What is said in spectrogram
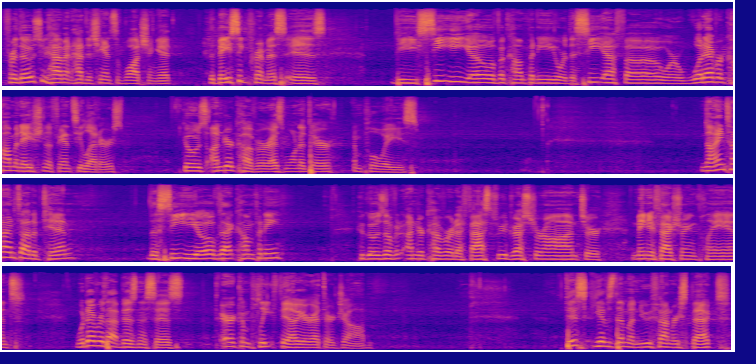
For those who haven't had the chance of watching it, the basic premise is the CEO of a company or the CFO or whatever combination of fancy letters goes undercover as one of their employees. Nine times out of 10, the CEO of that company who goes over undercover at a fast food restaurant or manufacturing plant, whatever that business is, they're a complete failure at their job. This gives them a newfound respect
